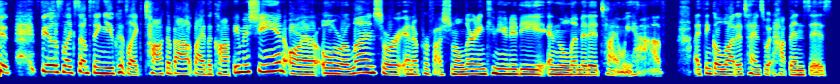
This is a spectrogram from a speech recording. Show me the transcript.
it feels like something you could like talk about by the copy machine or over lunch or in a professional learning community in the limited time we have. I think a lot of times what happens is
